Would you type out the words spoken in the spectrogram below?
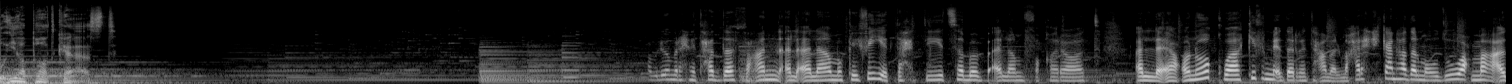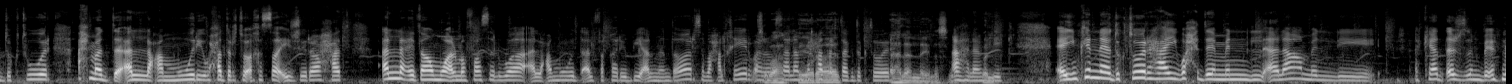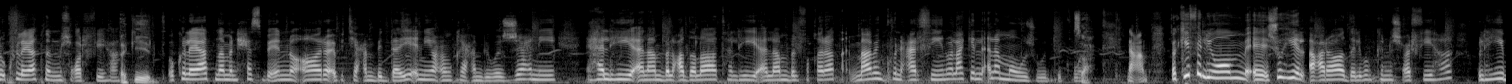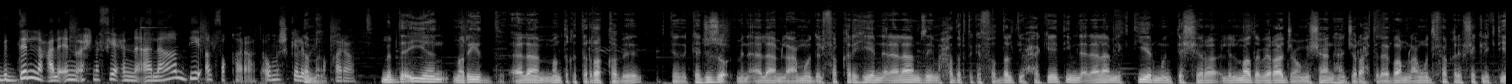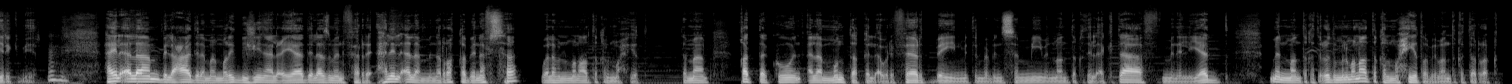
رؤيا بودكاست. اليوم رح نتحدث عن الآلام وكيفية تحديد سبب ألم فقرات العنق وكيف بنقدر نتعامل معها. رح نحكي عن هذا الموضوع مع الدكتور أحمد العموري وحضرته أخصائي جراحة العظام والمفاصل والعمود الفقري بالمنظار. صباح الخير واهلا وسهلا بحضرتك دكتور. أهلا ليلى أهلا فيك. يمكن دكتور هاي وحدة من الألام اللي أكاد أجزم بأنه كلياتنا بنشعر فيها. أكيد. وكلياتنا بنحس بأنه آه رقبتي عم بتضايقني عنقي عم بيوجعني. هل هي الام بالعضلات؟ هل هي الام بالفقرات؟ ما بنكون عارفين ولكن الألم موجود بيكون. صح. نعم. فكيف اليوم؟ آه، شو هي الأعراض اللي ممكن نشعر فيها؟ واللي هي بتدلنا على إنه إحنا في عندنا ألام بالفقرات أو مشكلة تمام. بالفقرات. مبدئيا مريض ألام منطقة الرقبة كجزء من آلام العمود الفقري. هي من الآلام زي ما حضرتك تفضلتي وحكيتي من الآلام الكثير منتشرة اللي المرضى بيراجعوا مشانها جراحة العظام العمود الفقري بشكل كثير كبير. هاي الآلام بالعادة لما المريض بيجينا العيادة لازم نفرق. هل الالم من الرقبة نفسها ولا من المناطق المحيطة؟ تمام؟ قد تكون الم منتقل أو ريفيرد بين مثل ما بنسميه من منطقة الأكتاف من اليد من منطقة الأذن من المناطق المحيطة بمنطقة الرقبة.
